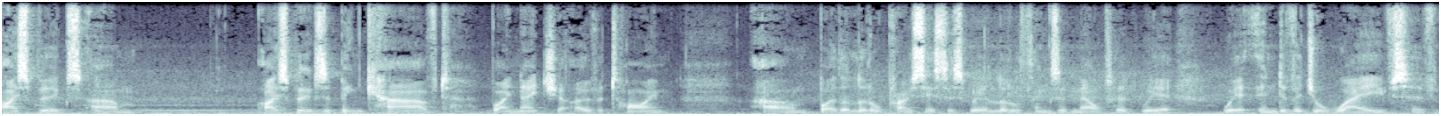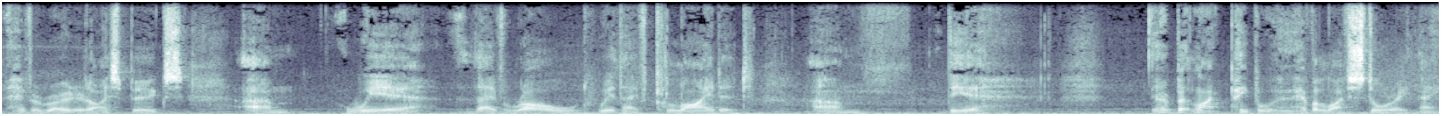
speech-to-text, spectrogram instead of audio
Icebergs um, icebergs have been carved by nature over time. Um, by the little processes where little things have melted, where where individual waves have, have eroded icebergs, um, where they've rolled, where they've collided, um, they're they're a bit like people who have a life story, they,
